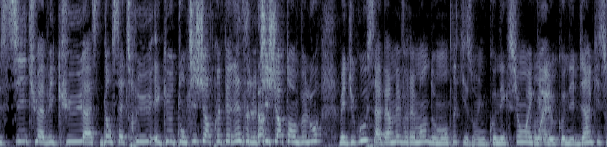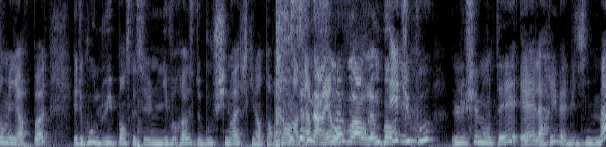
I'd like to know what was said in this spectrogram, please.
si tu as vécu à- dans cette rue et que ton t-shirt préféré c'est le t-shirt en velours. Mais du coup ça permet vraiment de montrer qu'ils ont une connexion et qu'elle Ouais. le connaît bien, qu'ils sont meilleurs potes. Et du coup lui pense que c'est une livreuse de bouffe chinoise parce qu'il entend vraiment Ça n'a rien à voir vraiment. Et du coup, lui fait monter et elle arrive, elle lui dit Matt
